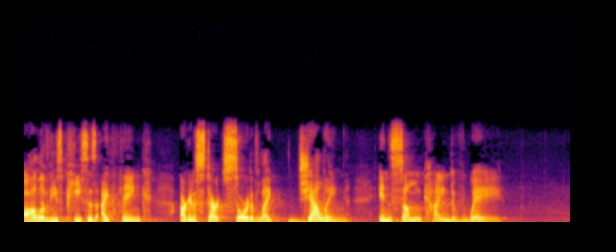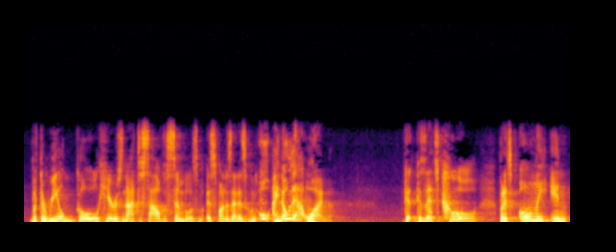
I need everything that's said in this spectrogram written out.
all of these pieces, I think, are going to start sort of like gelling in some kind of way but the real goal here is not to solve the symbol, as, as fun as that is, going, oh, I know that one. Because that's cool, but it's only, in,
